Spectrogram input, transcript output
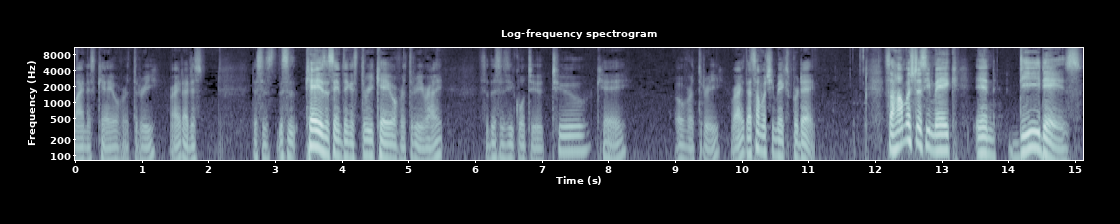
minus K over 3, right? I just, this is, this is, K is the same thing as 3K over 3, right? So this is equal to 2K over 3, right? That's how much he makes per day. So how much does he make in D days?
